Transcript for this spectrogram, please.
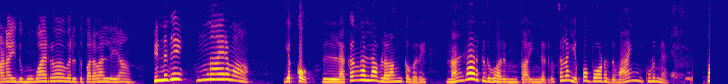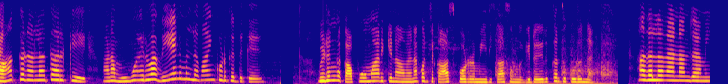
ஆனால் இது மூவாயிரம் ரூபா வருது பரவாயில்லையா? என்னது மூணாயிரமா? எக்கோ லெக்கங்கள்லாம் அவ்வளோ வாங்க பாரு நல்லா இருக்குது பாருங்கக்கா. இந்த ட்ரெஸ் எல்லாம் எப்போ போடுறது? வாங்கி கொடுங்க. பார்க்க நல்லா தான் இருக்கு. ஆனால் மூவாயிரம் ரூபா வேணுமில்ல வாங்கி கொடுக்கறதுக்கு. விடுங்கக்கா பூமாரிக்கு நான் வேணா கொஞ்சம் காசு போடுற மீதி காசு உங்ககிட்ட இருக்கிறது கொடுங்க. அதெல்லாம் வேணாம் ஜாமி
